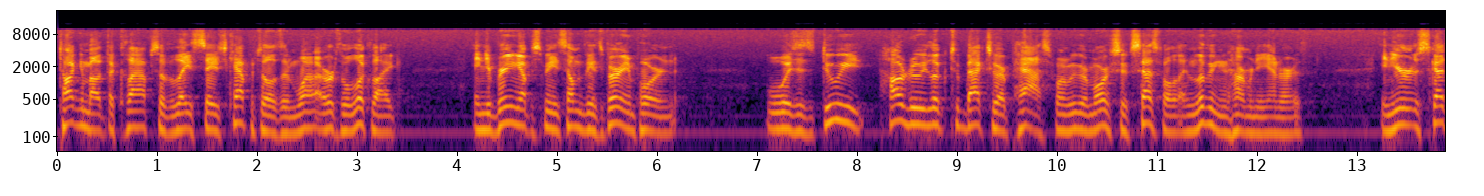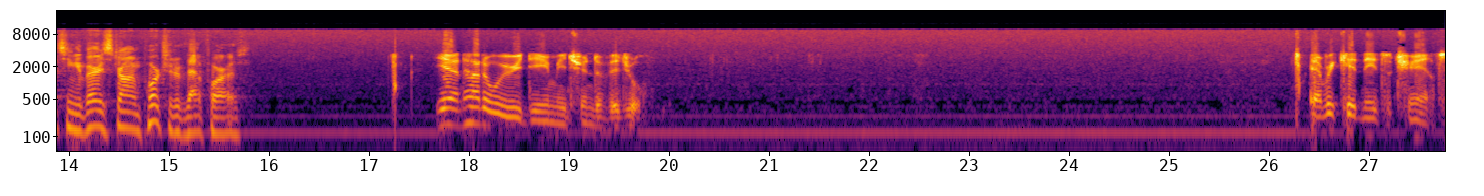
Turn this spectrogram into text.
talking about the collapse of late stage capitals and what Earth will look like, and you're bringing up to me something that's very important, which is do we how do we look to, back to our past when we were more successful and living in harmony on Earth? And you're sketching a very strong portrait of that for us. Yeah, and how do we redeem each individual? Every kid needs a chance.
